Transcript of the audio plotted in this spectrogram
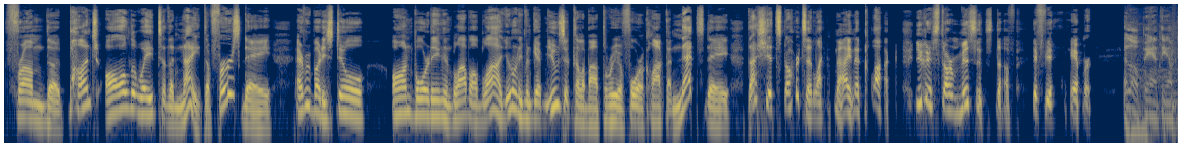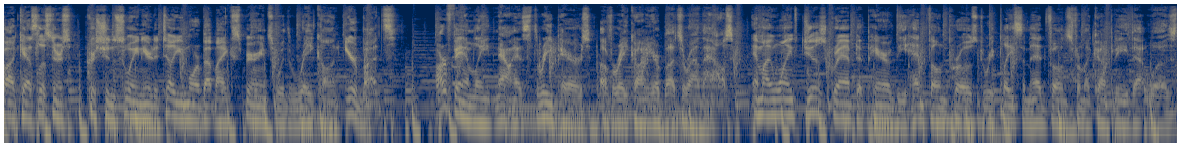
from the punch all the way to the night. The first day, everybody's still onboarding and blah, blah, blah. You don't even get music till about three or four o'clock. The next day, that shit starts at like nine o'clock. You're going to start missing stuff if you hammer. Hello, Pantheon podcast listeners. Christian Swain here to tell you more about my experience with Raycon earbuds. Our family now has three pairs of Raycon earbuds around the house, and my wife just grabbed a pair of the Headphone Pros to replace some headphones from a company that was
